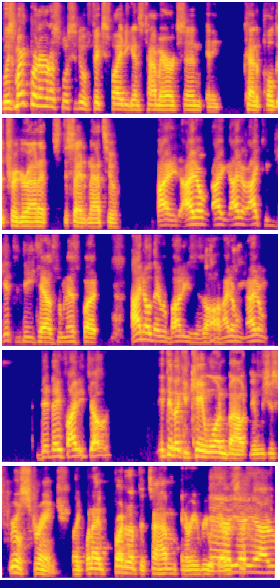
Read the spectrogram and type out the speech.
Was Mike Bernardo supposed to do a fixed fight against Tom Erikson and he kind of pulled the trigger on it, decided not to? I I don't I I don't I could get the details from this, but I know they were buddies is all. I don't I don't did they fight each other? It did like a K1 bout. And it was just real strange. Like when I brought it up to Tom in our interview yeah, with Eric. Yeah, yeah, I,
